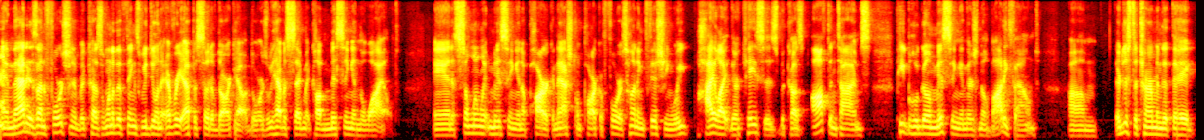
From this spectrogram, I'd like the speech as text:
and that is unfortunate because one of the things we do in every episode of Dark Outdoors, we have a segment called Missing in the Wild. And if someone went missing in a park, a national park, a forest, hunting, fishing, we highlight their cases because oftentimes people who go missing and there's no body found, um, they're just determined that they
